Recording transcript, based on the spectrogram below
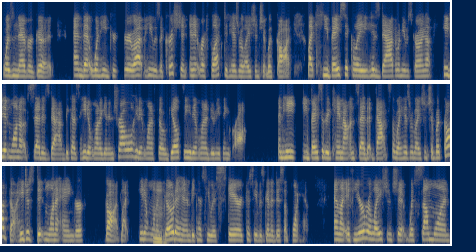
was never good and that when he grew up he was a christian and it reflected his relationship with god like he basically his dad when he was growing up he didn't want to upset his dad because he didn't want to get in trouble he didn't want to feel guilty he didn't want to do anything wrong and he, he basically came out and said that that's the way his relationship with god felt he just didn't want to anger god like he didn't want to mm. go to him because he was scared because he was going to disappoint him and like if your relationship with someone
